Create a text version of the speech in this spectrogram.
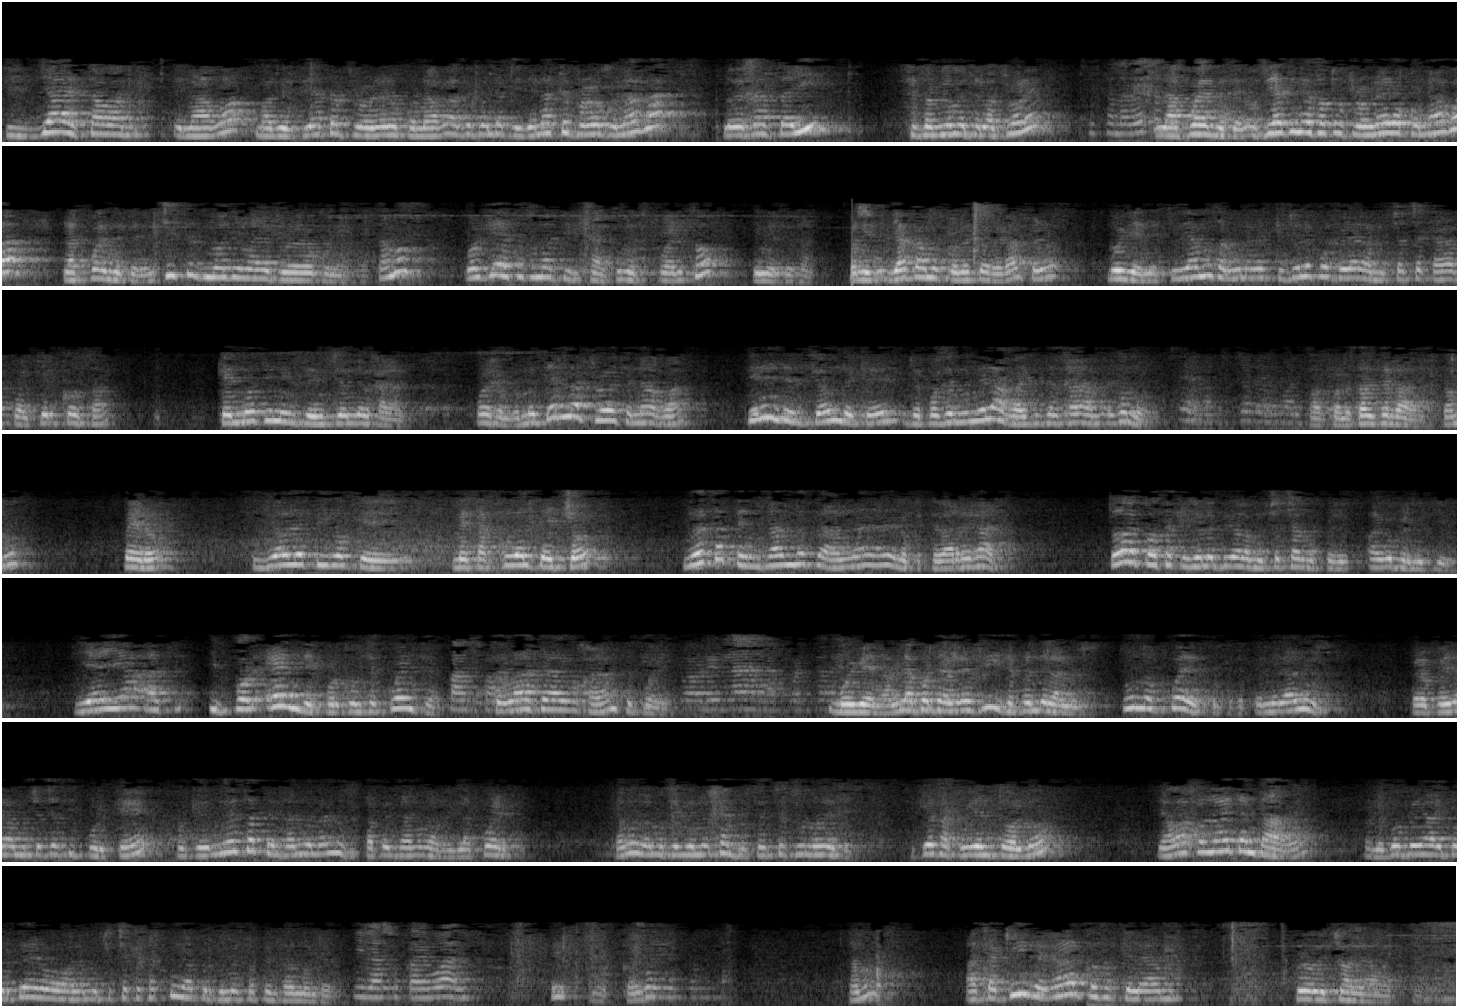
Si ya estaban en agua, más bien si ya está el florero con agua, haz de cuenta que llenaste el florero con agua, lo dejaste ahí, se te olvidó meter las flores, Si están abiertas, la puedes meter. O si ya tienes otro florero con agua, las puedes meter. El chiste es no llenar el florero con agua, ¿estamos? Porque esto es una tirja, es un esfuerzo innecesario. Ya acabamos con esto de regal, pero muy bien, estudiamos alguna vez que yo le puedo pedir a la muchacha que haga cualquier cosa que no tiene intención del haram. Por ejemplo, meter las flores en agua tiene intención de que reposen en el agua, ese es el haram, eso no. Sea, cuando están cerradas, ¿estamos? Pero si yo le pido que me sacuda el techo, no está pensando para nada de lo que se va a regar. Toda cosa que yo le pido a la muchacha algo, algo permitido. Y ella hace, y por ende, por consecuencia, se va a hacer algo haram, se puede. Muy bien, abrir la puerta del refri y se prende la luz. Tú no puedes porque se prende la luz. Pero pedir a la muchacha así, ¿por qué? Porque no está pensando en la luz, está pensando en abrir la puerta. Vamos, vamos a ir viendo ejemplos. Esto es uno de esos. Si quiero sacudir el toldo, y abajo no hay tanta agua, pues le puedo pedir al portero o a la muchacha que sacuda porque no está pensando en él. Y la azúcar igual. Sí, lo caigo. ¿Estamos? Hasta aquí regar cosas que le dan provecho a la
